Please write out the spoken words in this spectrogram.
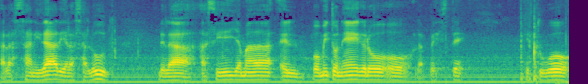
a la sanidad y a la salud de la así llamada el vómito negro o la peste que estuvo,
